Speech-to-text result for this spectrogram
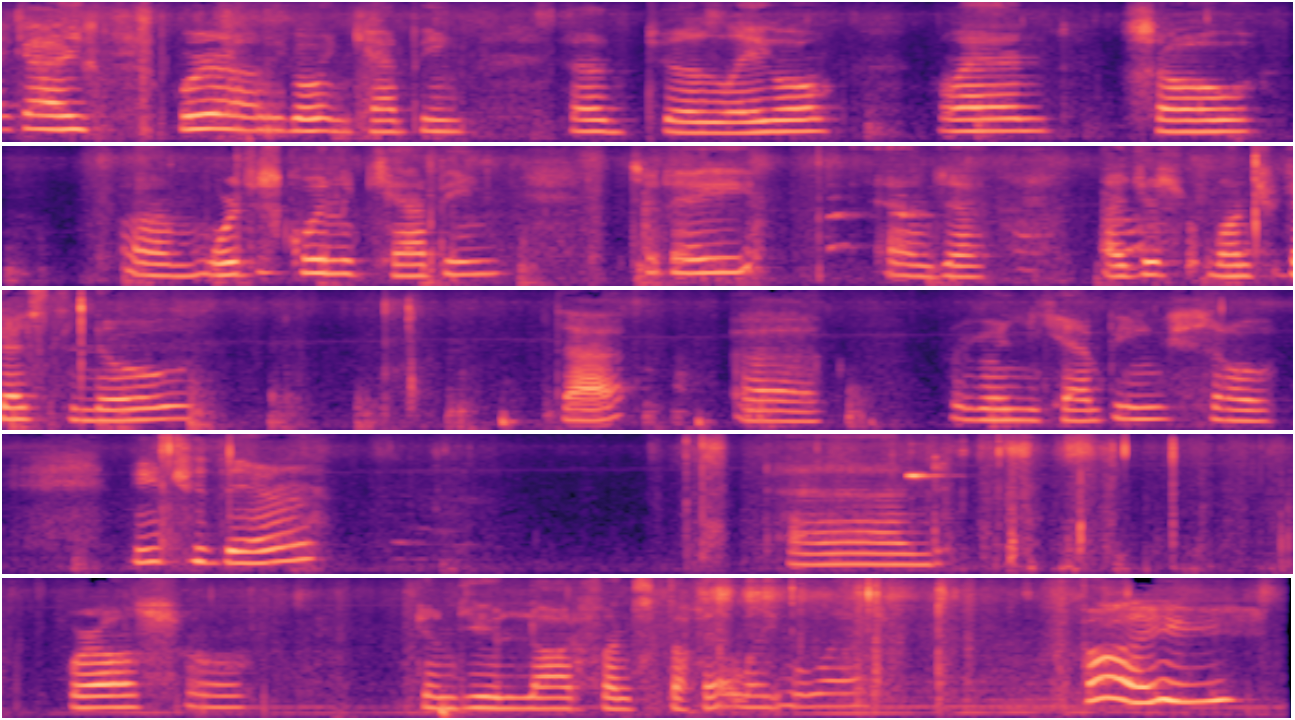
Hi guys, we're uh, going camping uh, to Lego Land. So um, we're just going to camping today, and uh, I just want you guys to know that uh, we're going to camping. So meet you there, and we're also gonna a lot of fun stuff at Legoland. Bye!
